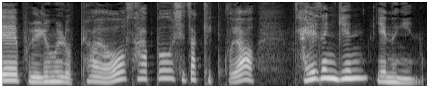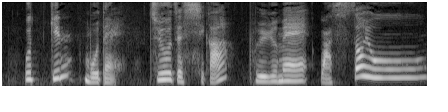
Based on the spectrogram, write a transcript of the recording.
헤이지의 볼륨을 높여요. 4부 시작했고요. 잘생긴 예능인, 웃긴 모델, 주우재 씨가 볼륨에 왔어요.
